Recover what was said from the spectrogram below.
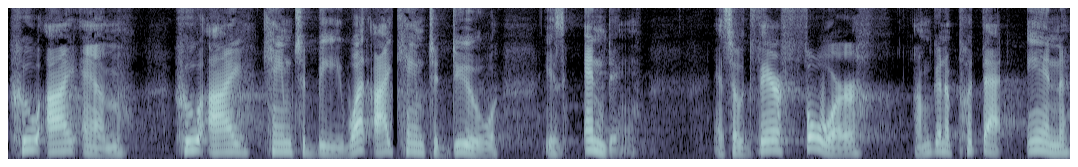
who I am, who I came to be, what I came to do is ending. And so, therefore, I'm going to put that in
